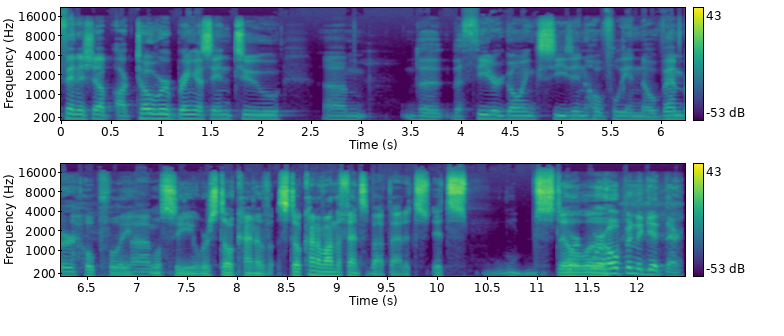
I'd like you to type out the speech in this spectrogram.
finish up October, bring us into um, the the theater going season, hopefully in November. Hopefully, um, we'll see. We're still kind of still kind of on the fence about that. It's it's still We're, we're uh, hoping to get there.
